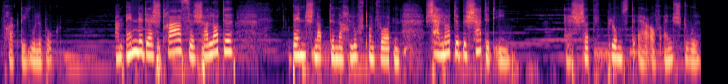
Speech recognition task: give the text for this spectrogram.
fragte Julebuck. Am Ende der Straße, Charlotte. Ben schnappte nach Luft und Worten. Charlotte beschattet ihn. Erschöpft plumpste er auf einen Stuhl.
